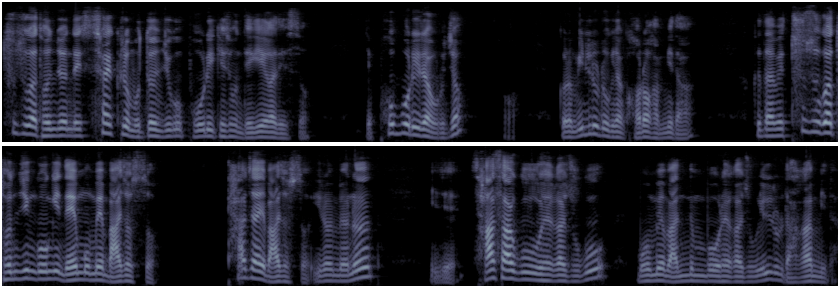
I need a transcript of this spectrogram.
투수가 던졌는데 스트라이크를 못 던지고 볼이 계속 4개가 됐어. 이제 포볼이라고 그러죠? 어, 그럼 1루로 그냥 걸어갑니다. 그 다음에 투수가 던진 공이 내 몸에 맞았어. 타자에 맞았어. 이러면은 이제 449 해가지고 몸에 맞는 볼 해가지고 1루로 나갑니다.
